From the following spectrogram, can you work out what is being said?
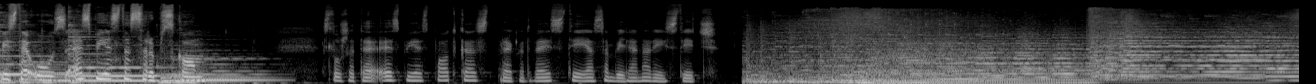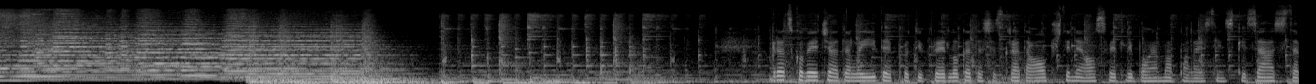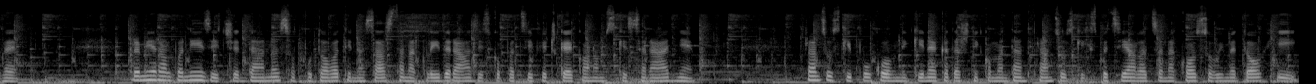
Vi ste uz SBS na Srpskom. Slušate SBS podcast Pregled vesti. Ja sam Biljana Ristić. Gradsko veće Adelaide protiv predloga da se zgrada opštine osvetli bojama palestinske zastave. Premijer Albanizi će danas otputovati na sastanak lidera Azijsko-Pacifičke ekonomske saradnje. Francuski pukovnik i nekadašnji komandant francuskih specijalaca na Kosovu i Metohiji,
